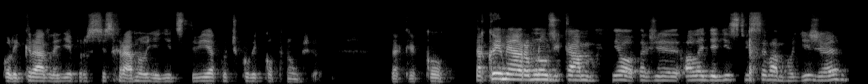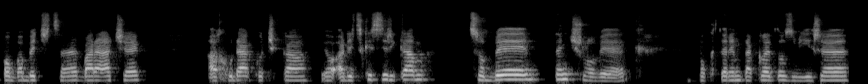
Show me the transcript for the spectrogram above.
Kolikrát lidi prostě schrámnou dědictví a kočku vykopnou. Že? Tak jako takovým já rovnou říkám, jo, takže ale dědictví se vám hodí, že? Po babičce, baráček a chudá kočka, jo, a vždycky si říkám, co by ten člověk, po kterém takhle to zvíře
